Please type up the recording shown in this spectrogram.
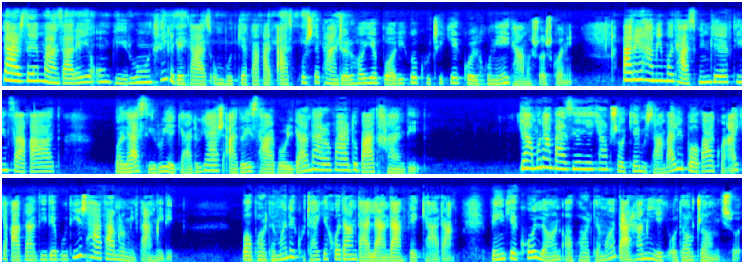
در ضمن منظره اون بیرون خیلی بهتر از اون بود که فقط از پشت پنجره های باریک و کوچیک گلخونه ای تماشاش کنیم. برای همین ما تصمیم گرفتیم فقط با دستی روی گلویش ادای سربریدن درآورد و بعد خندید. گمونم بعضیا یکم شوکه میشن ولی باور کن اگه قبلا دیده بودیش حرفم رو میفهمیدی. با آپارتمان کوچک خودم در لندن فکر کردم. به اینکه کل آن آپارتمان در همین یک اتاق جا می‌شد.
